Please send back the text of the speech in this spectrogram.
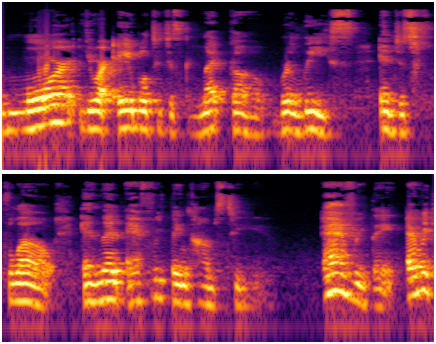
The more you are able to just let go, release, and just flow. And then everything comes to you. Everything. Every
